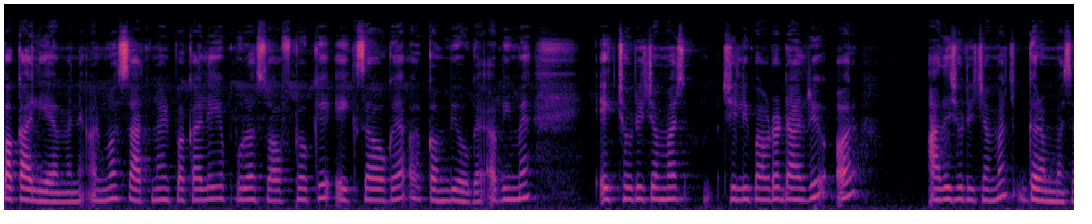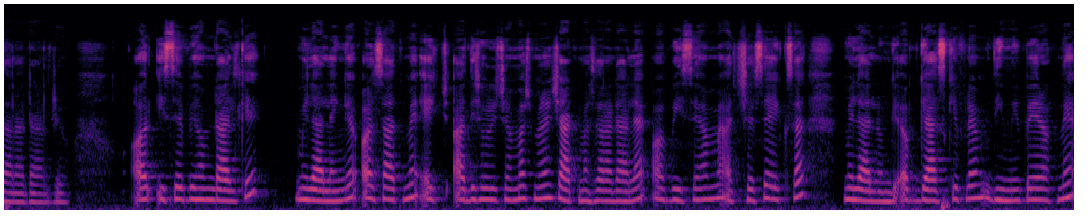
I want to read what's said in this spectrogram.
पका लिया है मैंने। ऑलमोस्ट सात मिनट पका लिया, ये पूरा सॉफ्ट होके एक सा हो गया और कम भी हो गया। अभी मैं एक छोटी चम्मच चिली पाउडर डाल रही हूँ और आधी छोटी चम्मच गरम मसाला डाल रही हूँ और इसे भी हम डाल के मिला लेंगे और साथ में एक आधी छोटी चम्मच मैंने चाट मसाला डाला है और बीस से हम अच्छे से एक साथ मिला लूँगी। अब गैस की फ्लेम धीमी पे रखने,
